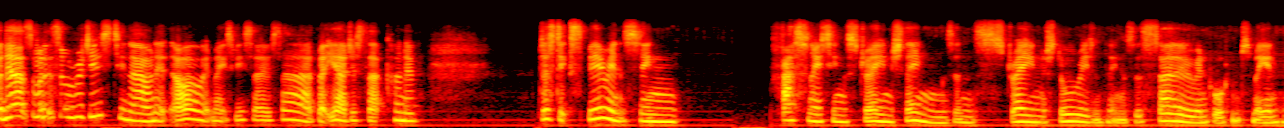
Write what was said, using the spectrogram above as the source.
but that's what it's all reduced to now, and it oh, it makes me so sad. But yeah, just that kind of just experiencing fascinating, strange things and strange stories and things is so important to me. And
